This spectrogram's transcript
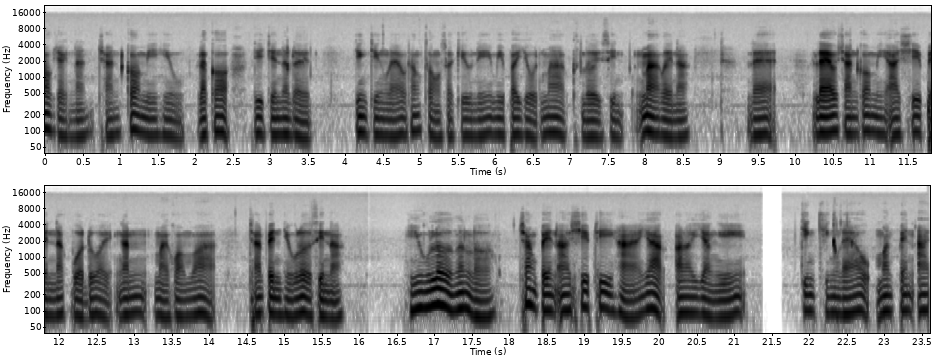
นอกจากนั้นฉันก็มีฮิลและก็รีเจเนเรต จริงๆ แล้วทั้งสองสกิลนี้มีประโยชน์มากเลยสิมากเลยนะ และแล้วฉันก็มีอาชีพเป็นนักบวชดด้วย งั้นหมายความว่า ฉันเป็นฮิลเลอร์สินะฮิลเลอร์งั้นเหรอ ช่างเป็นอาชีพที่หายากอะไรอย่างนี้ จริงๆ แล้วมันเป็นอา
